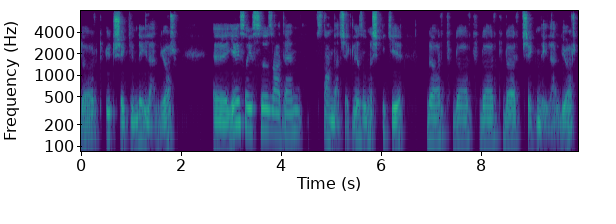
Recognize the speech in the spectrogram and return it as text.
4 3 şeklinde ilerliyor. Ee, y sayısı zaten standart şekli yazılmış. 2 4 4 4 4 şeklinde ilerliyor.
